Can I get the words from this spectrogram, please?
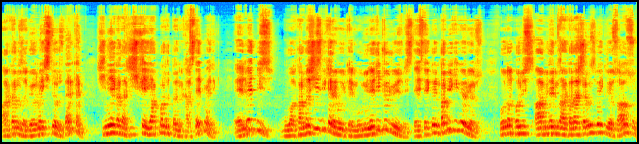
arkamızda görmek istiyoruz derken şimdiye kadar hiçbir şey yapmadıklarını kastetmedik. Elbet biz bu vatandaşıyız bir kere bu ülkenin. Bu milletin çocuğuyuz biz. Desteklerini tabii ki görüyoruz. Burada polis abilerimiz, arkadaşlarımız bekliyor sağ olsun.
